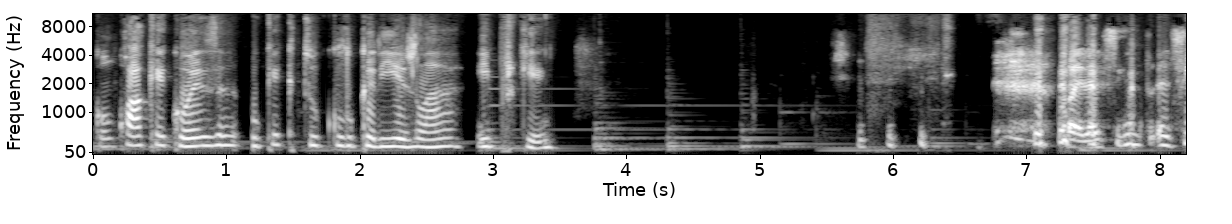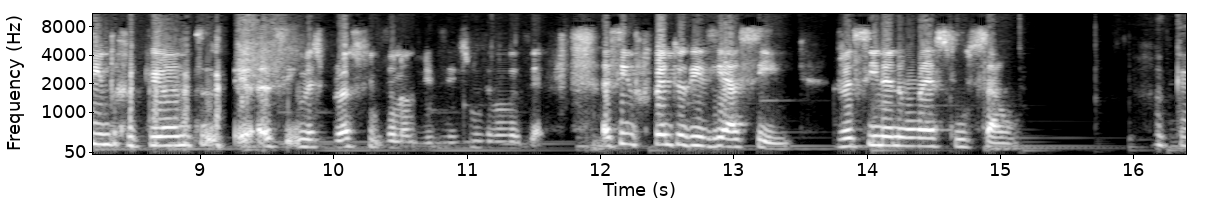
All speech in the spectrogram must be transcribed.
com qualquer coisa, o que é que tu colocarias lá e porquê? Olha, assim, assim de repente, assim, mas próximo eu não devia dizer isto, mas eu vou dizer. Assim de repente eu dizia assim: vacina não é solução. Ok.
